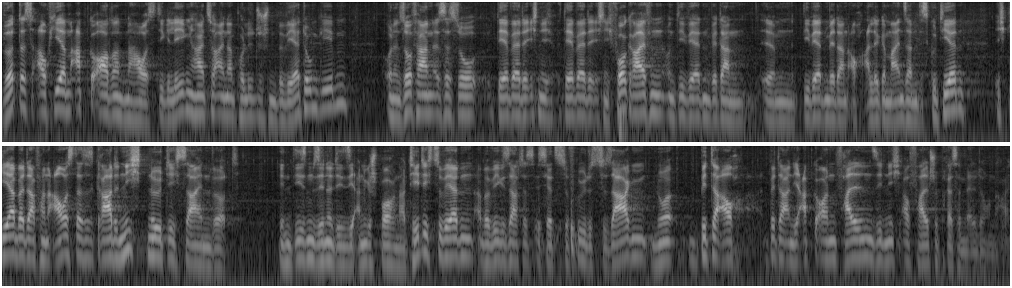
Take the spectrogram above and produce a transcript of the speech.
wird es auch hier im Abgeordnetenhaus die Gelegenheit zu einer politischen Bewertung geben. Und insofern ist es so, der werde ich nicht, der werde ich nicht vorgreifen und die werden, wir dann, ähm, die werden wir dann auch alle gemeinsam diskutieren. Ich gehe aber davon aus, dass es gerade nicht nötig sein wird, in diesem Sinne, den sie angesprochen hat, tätig zu werden. Aber wie gesagt, es ist jetzt zu früh, das zu sagen. Nur bitte auch bitte an die Abgeordneten, fallen Sie nicht auf falsche Pressemeldungen rein.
